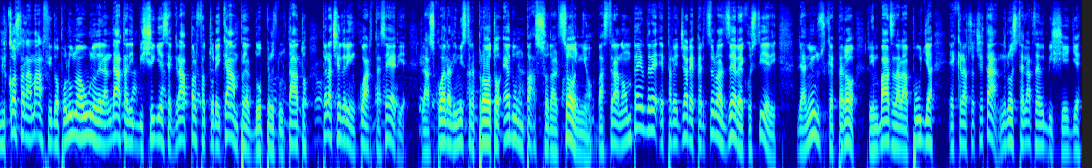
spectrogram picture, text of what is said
Il Costa Ramalfi, dopo l'1-1 dell'andata di Bisciglie, si aggrappa al fattore campo e al doppio risultato per accedere in quarta serie. La squadra di Mister Proto è ad un passo dal sogno. Basterà non perdere e pareggiare per 0-0 ai costieri. La news che però rimbalza dalla Puglia è che la società, nello stellata del Bisceglie,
